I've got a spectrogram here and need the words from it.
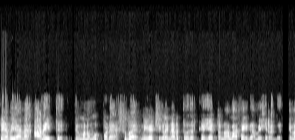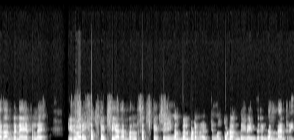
தேவையான அனைத்து திருமணம் உட்பட சுப நிகழ்ச்சிகளை நடத்துவதற்கு ஏற்ற நாளாக இது அமைகிறது. எனது அன்பு நேயர்களே இதுவரை சப்ஸ்கிரைப் செய்யாத நண்பர்கள் சப்ஸ்கிரைப் செய்யுங்கள் பெல் பட்டன் அழுத்துங்கள் தொடர்ந்து இணைந்திருங்கள். நன்றி.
